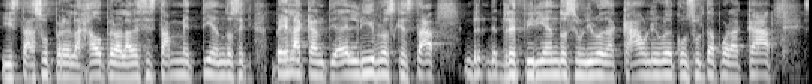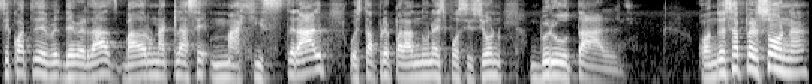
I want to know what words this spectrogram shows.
y está súper relajado, pero a la vez está metiéndose. Ve la cantidad de libros que está refiriéndose, un libro de acá, un libro de consulta por acá. Este cuate de, de verdad va a dar una clase magistral o está preparando una exposición brutal. Cuando esa persona,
